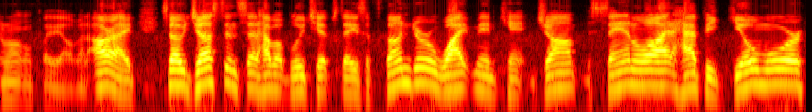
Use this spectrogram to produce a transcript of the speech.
I'm not going to play the element. All right. So Justin said, "How about Blue Chips Days of Thunder? White Men Can't Jump, The Sandlot, Happy Gilmore,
